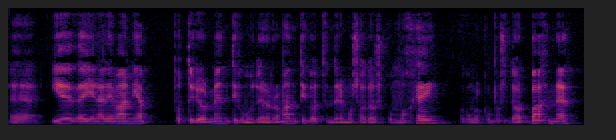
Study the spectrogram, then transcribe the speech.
eh, y desde ahí en Alemania, posteriormente, como autores románticos, tendremos otros como Heine o como el compositor Wagner.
